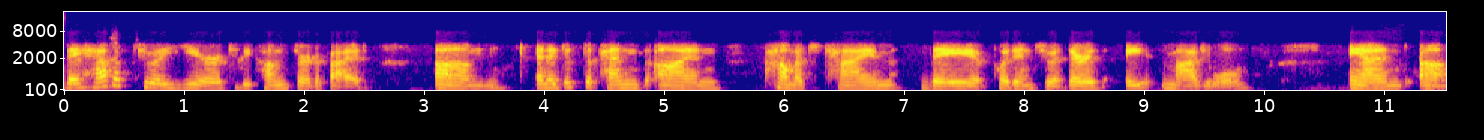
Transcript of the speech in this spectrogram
they have up to a year to become certified. Um, and it just depends on how much time they put into it. There's eight modules and uh,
